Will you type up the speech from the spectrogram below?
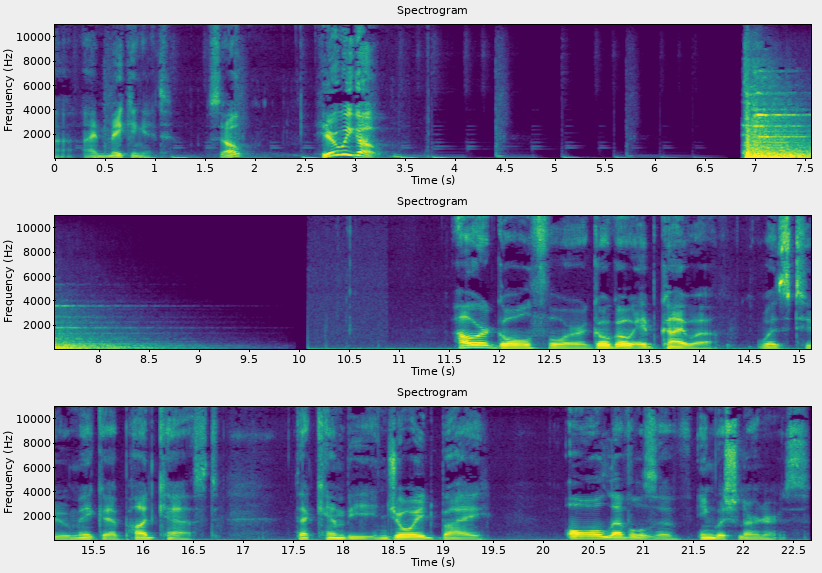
uh, I'm making it. So, here we go. Our goal for GoGo Abe Kaiwa was to make a podcast that can be enjoyed by all levels of English learners.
